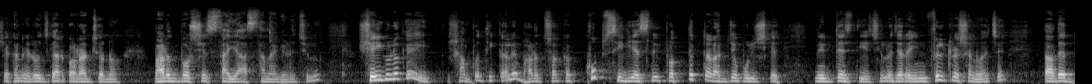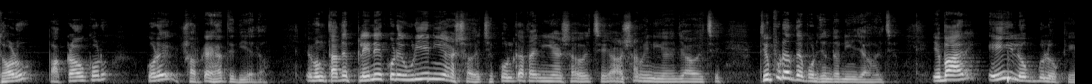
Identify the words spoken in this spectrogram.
সেখানে রোজগার করার জন্য ভারতবর্ষের স্থায়ী আস্থানা গেড়েছিল। সেইগুলোকে এই সাম্প্রতিককালে ভারত সরকার খুব সিরিয়াসলি প্রত্যেকটা রাজ্য পুলিশকে নির্দেশ দিয়েছিল যারা ইনফিল্ট্রেশন হয়েছে, তাদের ধরো, পাকড়াও করো, করে সরকারের হাতে দিয়ে দাও। এবং তাদের প্লেনে করে উড়িয়ে নিয়ে আসা হয়েছে, কলকাতায় নিয়ে আসা হয়েছে, আসামে নিয়ে যাওয়া হয়েছে, ত্রিপুরাতে পর্যন্ত নিয়ে যাওয়া হয়েছে। এবার এই লোকগুলোকে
